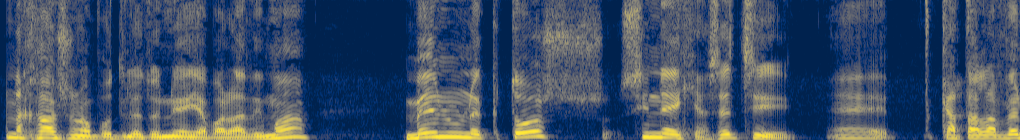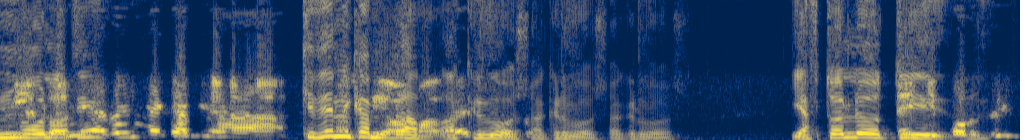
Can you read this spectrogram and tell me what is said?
να χάσουν από τη Λετωνία για παράδειγμα, μένουν εκτός συνέχειας, έτσι. Ε, Η καταλαβαίνουμε όλοι ότι. Λετωνία δεν είναι καμιά Και δεν είναι αστεία καμία ομάδα, πράγμα. έτσι. Ακριβώς, ακριβώς, ακριβώς. Γι' αυτό λέω ότι. Έχει πορτίγι,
